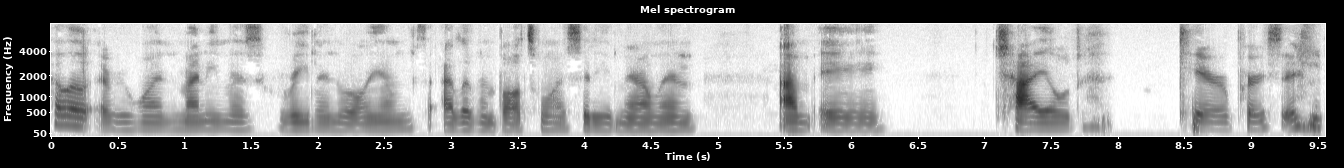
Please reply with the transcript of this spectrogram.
Hello everyone. My name is Raven Williams. I live in Baltimore City, Maryland. I'm a child care person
